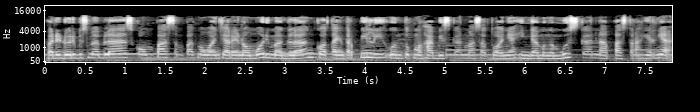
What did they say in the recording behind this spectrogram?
Pada 2019, Kompas sempat mewawancarai Nomo di Magelang, kota yang terpilih untuk menghabiskan masa tuanya hingga mengembuskan napas terakhirnya.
